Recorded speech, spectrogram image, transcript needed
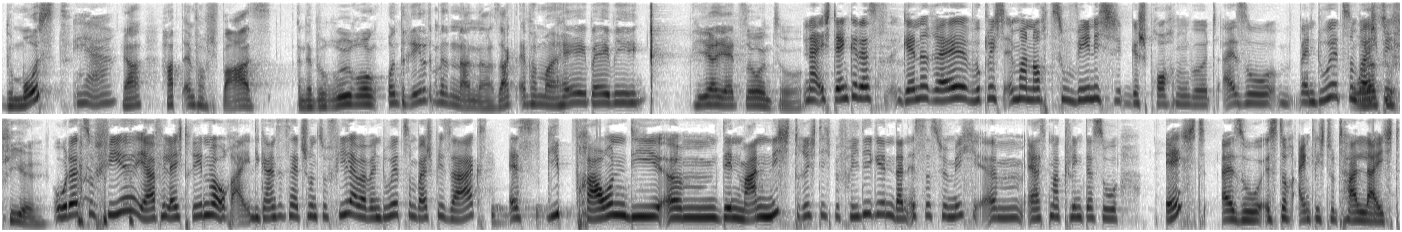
du musst, Ja. ja, habt einfach Spaß an der Berührung und redet miteinander. Sagt einfach mal, hey Baby, hier jetzt so und so. Na, ich denke, dass generell wirklich immer noch zu wenig gesprochen wird. Also, wenn du jetzt zum Oder Beispiel. zu viel. Oder zu viel, ja, vielleicht reden wir auch die ganze Zeit schon zu viel, aber wenn du jetzt zum Beispiel sagst, es gibt Frauen, die ähm, den Mann nicht richtig befriedigen, dann ist das für mich, ähm, erstmal klingt das so, echt? Also ist doch eigentlich total leicht.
